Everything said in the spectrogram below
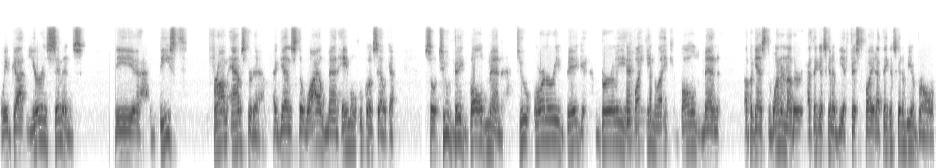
We've got Jurn Simmons, the uh, beast from Amsterdam, against the wild man Heimo Ukonselkä. So two big bald men, two ornery, big, burly, Viking-like bald men up against one another. I think it's going to be a fist fight. I think it's going to be a brawl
